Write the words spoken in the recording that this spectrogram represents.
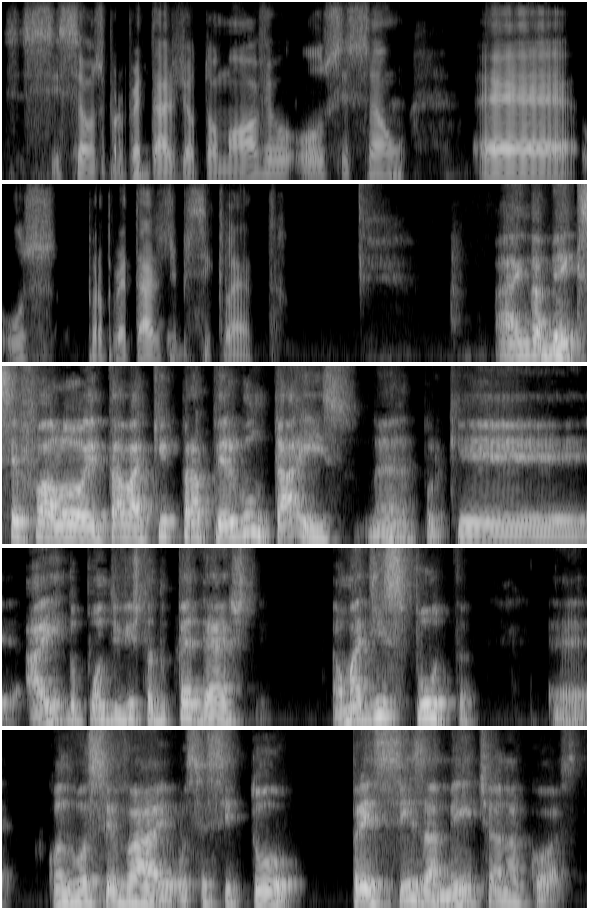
Se são os proprietários de automóvel ou se são é, os proprietários de bicicleta. Ainda bem que você falou, e estava aqui para perguntar isso, né? Porque aí, do ponto de vista do pedestre, é uma disputa. É, quando você vai, você citou precisamente a Ana Costa.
